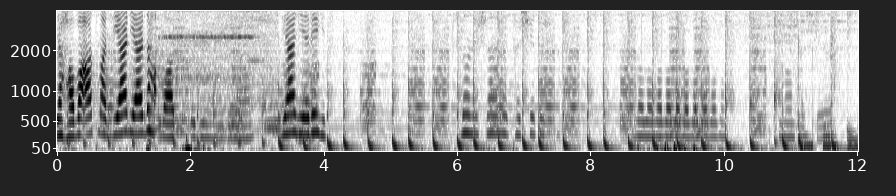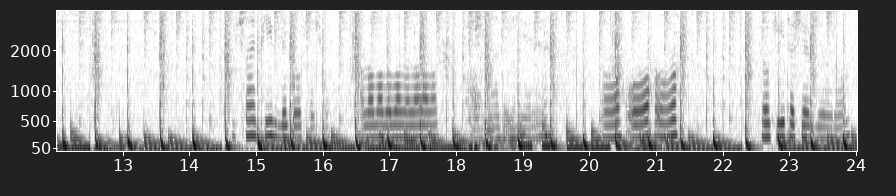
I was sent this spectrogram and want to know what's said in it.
Ya hava atma. Diğer yerde hava at istediğin gibi ya. Diğer yere git. Şuradan üç tane taşıya taşı. La la la la la la la la la. Şundan taşıyor. Tane pi bile zor taşıyor. La la la la la la la la. Onlar iyi. Oh oh oh. Çok iyi taşıyabiliyorum.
